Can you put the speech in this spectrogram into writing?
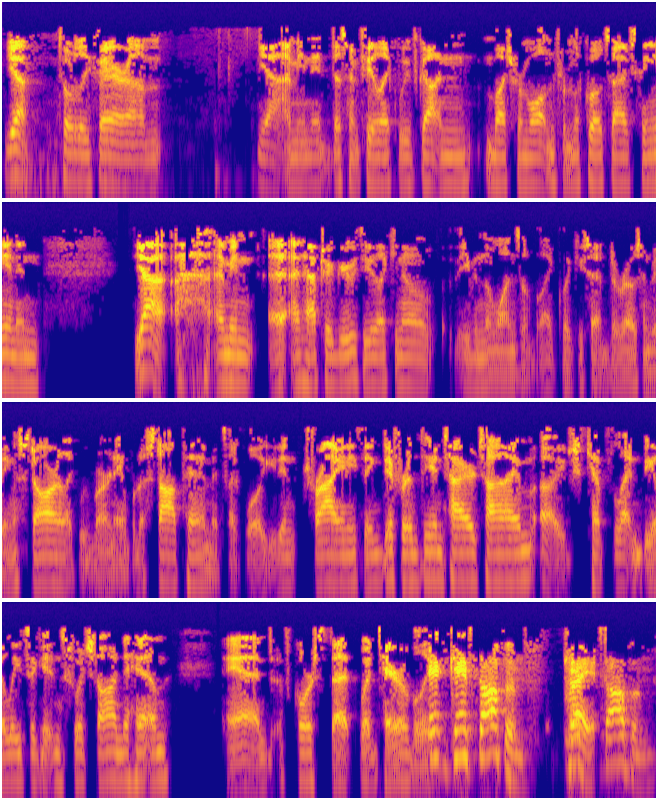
Yeah, totally fair. Um, yeah, I mean, it doesn't feel like we've gotten much from Walton from the quotes I've seen, and yeah, I mean, I'd have to agree with you. Like, you know, even the ones of like, like you said, DeRozan being a star, like we weren't able to stop him. It's like, well, you didn't try anything different the entire time. Uh, you just kept letting Bjelica getting switched on to him, and of course that went terribly. Can't, can't stop him. Can't Right. stop him.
